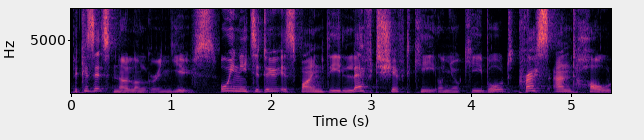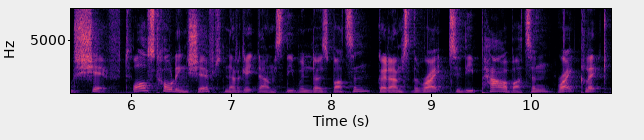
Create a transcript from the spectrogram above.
because it's no longer in use. All you need to do is find the left shift key on your keyboard, press and hold shift. Whilst holding shift, navigate down to the Windows button, go down to the right to the power button, right click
